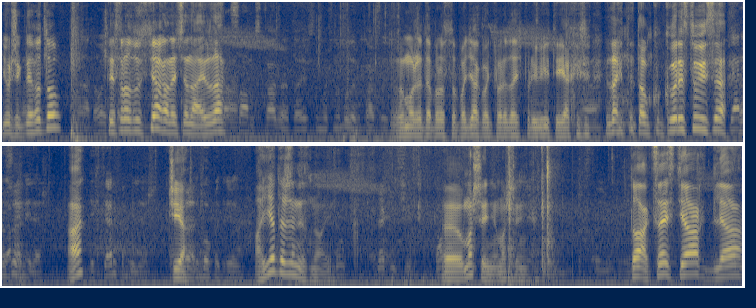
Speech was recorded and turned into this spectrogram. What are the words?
Юрчик, ти готов? Ти одразу з тяга починаєш, так? Да? Сам скаже, та якщо ми ж не будемо казати. Ви можете просто подякувати, передати привіт. і Я знаєте, там користуюся. А? Ихтяр фамилия ж? Чия? Петрівна. А я навіть не знаю. Е, в машині, в машині. Так, це стяг для,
